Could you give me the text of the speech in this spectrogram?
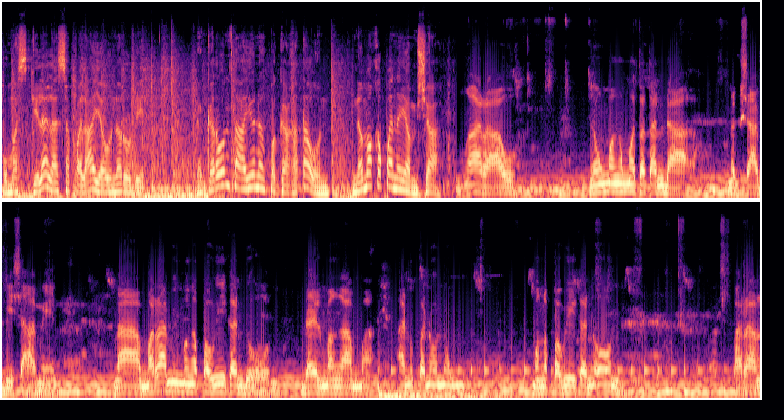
o mas kilala sa palayaw na Rodet. Nagkaroon tayo ng pagkakataon na makapanayam siya. Nung araw, yung mga matatanda nagsabi sa amin na maraming mga pawikan doon dahil mga ma- ano pa noon nung mga pawikan noon parang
